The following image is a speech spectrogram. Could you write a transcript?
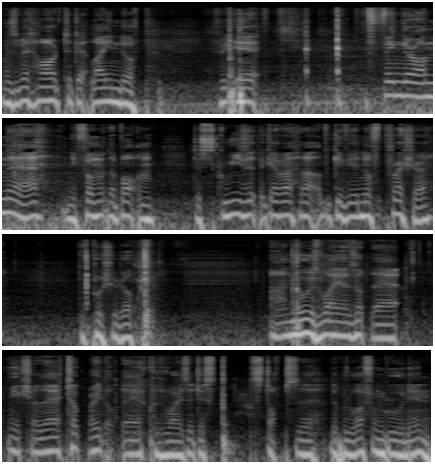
was a bit hard to get lined up put your finger on there and your thumb at the bottom to squeeze it together that'll give you enough pressure to push it up. And those wires up there make sure they're tucked right up there because otherwise it just stops the, the blower from going in.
